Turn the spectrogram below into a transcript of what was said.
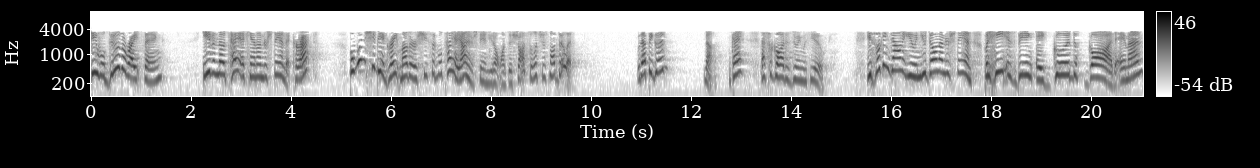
she will do the right thing even though Taya can't understand it, correct? But wouldn't she be a great mother if she said, well, Taya, I understand you don't want this shot, so let's just not do it. Would that be good? No. Okay? That's what God is doing with you. He's looking down at you and you don't understand, but He is being a good God. Amen?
